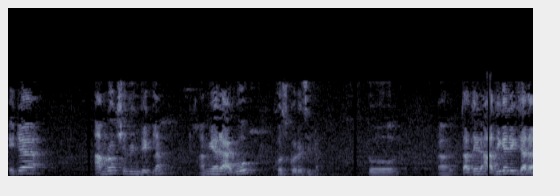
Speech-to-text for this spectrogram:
এটা আমরাও সেদিন দেখলাম। আমি এর আগেও খোঁজ করেছিলাম। তো তাদের আধিকারিক যারা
